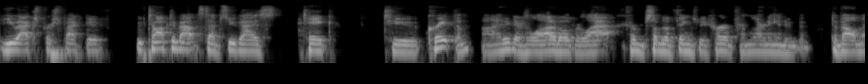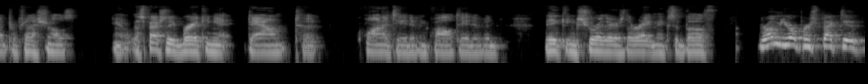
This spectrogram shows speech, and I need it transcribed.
UX perspective. We've talked about steps you guys take to create them. Uh, I think there's a lot of overlap from some of the things we've heard from learning and development professionals. You know, especially breaking it down to quantitative and qualitative and making sure there's the right mix of both. From your perspective,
